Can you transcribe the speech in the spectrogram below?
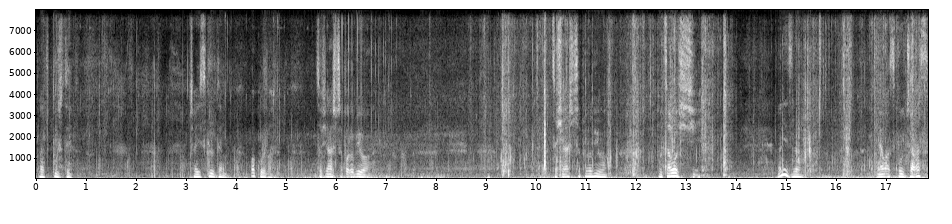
Plac pusty. Czaj skrótem. O kurwa. Co się jeszcze porobiło. Co się jeszcze porobiło. Po całości. No nic no. Miała swój czas.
